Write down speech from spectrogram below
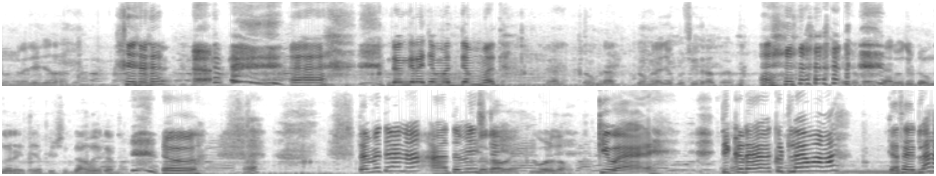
डोंगराच्या ह्याच्यात राहतो. अं, डोंगराच्या मध्यम मध. तर डोंगरात डोंगराच्या कुशीत राहतोय आपण. हे लोकं सर्वचे डोंगर आहे त्या कुशीत गाव आहे का नाही? हो. हा? तर मित्रांनो अं, तुम्ही आपलं गाव आहे? किवळ गाव. किंवा तिकडं कुठलं मामा? त्या साईडला?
